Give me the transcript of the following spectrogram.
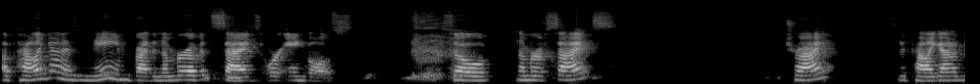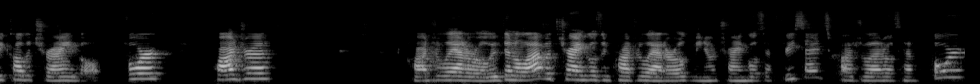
A polygon is named by the number of its sides or angles. So, number of sides, tri, the polygon would be called a triangle. Four, quadra, quadrilateral. We've done a lot with triangles and quadrilaterals. We know triangles have three sides, quadrilaterals have four.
